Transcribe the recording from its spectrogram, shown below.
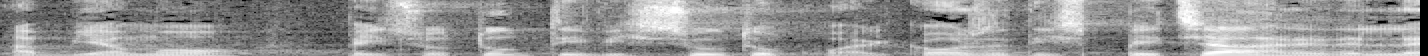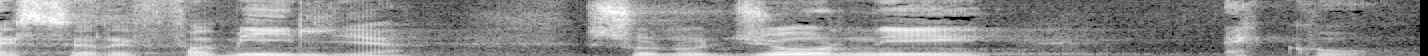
abbiamo, penso tutti, vissuto qualcosa di speciale dell'essere famiglia. Sono giorni, ecco,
